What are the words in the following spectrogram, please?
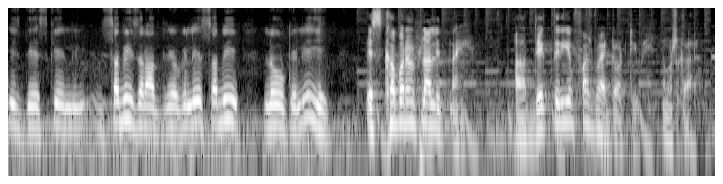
इस देश के लिए, सभी सनातनियों के लिए, सभी लोगों के लिए यही। इस खबर में फ़िलहाल इतना ही। आप देखते रहिए फ़र्स्ट बाइट डॉट टीवी नमस्कार।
